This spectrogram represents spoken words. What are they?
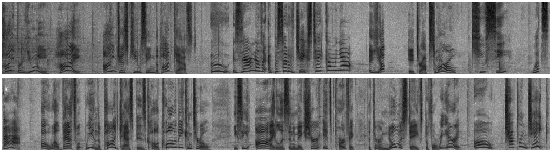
Piper Yumi, hi. I'm just QCing the podcast. Ooh, is there another episode of Jake's Take coming out? Yep, it drops tomorrow. QC? What's that? Oh, well, that's what we in the podcast biz call quality control. You see, I listen to make sure it's perfect, that there are no mistakes before we air it. Oh, Chaplain Jake.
